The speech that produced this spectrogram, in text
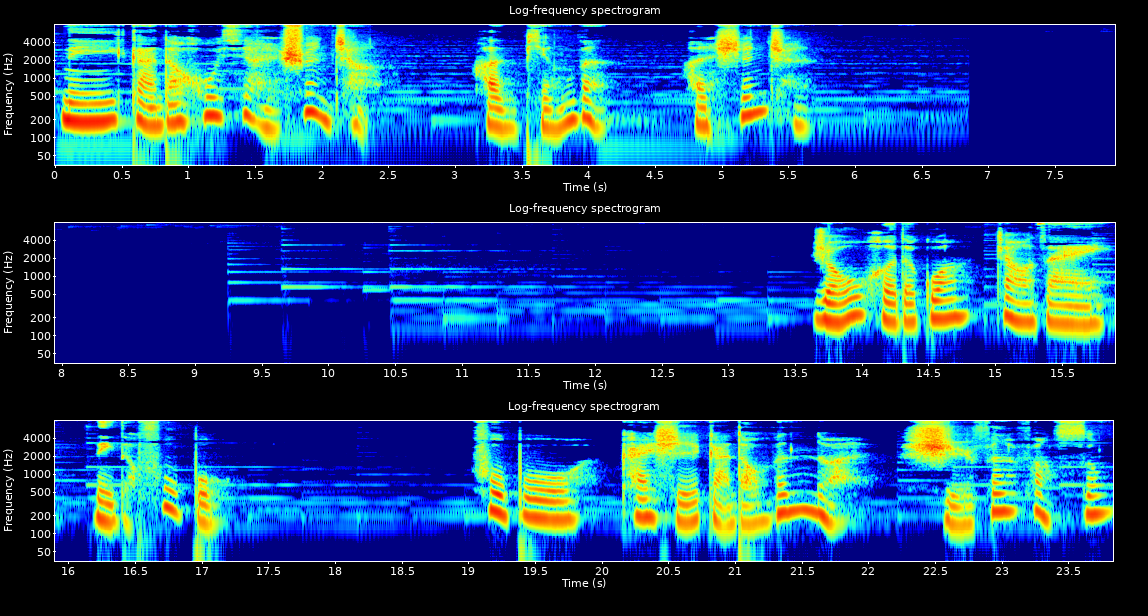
你感到呼吸很顺畅，很平稳，很深沉。柔和的光照在你的腹部。腹部开始感到温暖，十分放松。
